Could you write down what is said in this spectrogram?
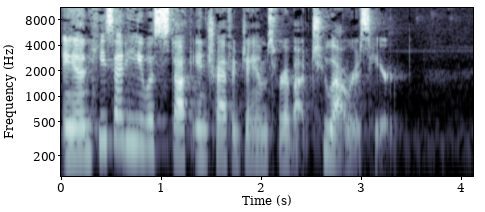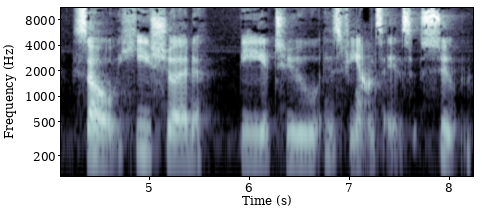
And he said he was stuck in traffic jams for about two hours here. So he should be to his fiance's soon.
